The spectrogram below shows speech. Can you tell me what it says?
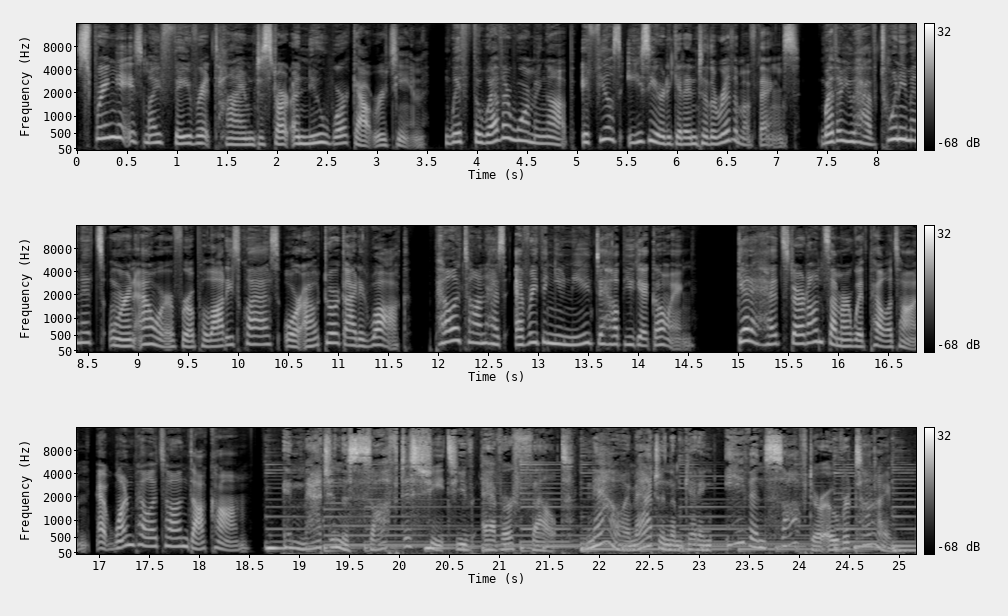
Spring is my favorite time to start a new workout routine. With the weather warming up, it feels easier to get into the rhythm of things. Whether you have 20 minutes or an hour for a Pilates class or outdoor guided walk, Peloton has everything you need to help you get going. Get a head start on summer with Peloton at onepeloton.com. Imagine the softest sheets you've ever felt. Now imagine them getting even softer over time.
